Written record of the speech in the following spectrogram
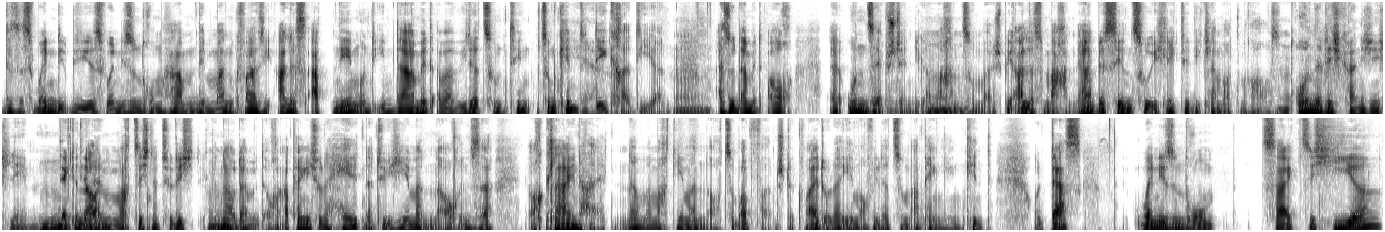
dieses Wendy, dieses Wendy-Syndrom haben, dem Mann quasi alles abnehmen und ihm damit aber wieder zum, zum Kind Ja. degradieren. Hm. Also damit auch äh, unselbstständiger Mhm. machen zum Beispiel. Alles machen, ja, bis hin zu, ich leg dir die Klamotten raus. Ohne dich kann ich nicht leben. Mhm, genau, man macht sich natürlich genau damit auch abhängig oder hält natürlich jemanden auch in dieser, auch klein halten. Ne? Man macht jemanden auch zum Opfer ein Stück weit oder eben auch wieder zum abhängigen Kind. Und das Wendy-Syndrom zeigt sich hier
